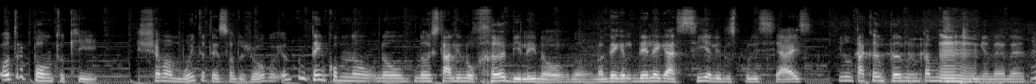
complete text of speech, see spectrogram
Outro ponto que chama muita atenção do jogo, eu não tenho como não, não, não estar ali no hub, ali no, no- na de- delegacia ali dos policiais e não tá cantando junto a musiquinha, né, né?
